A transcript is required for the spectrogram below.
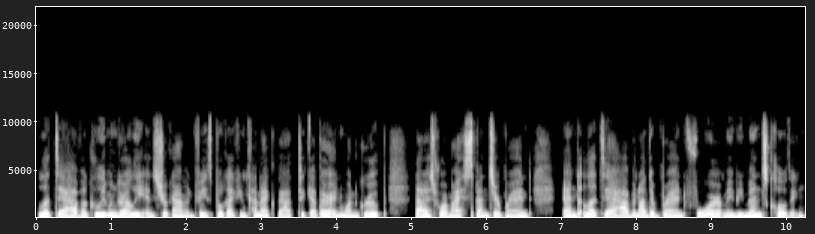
Let's say I have a Gleam Girly Instagram and Facebook. I can connect that together in one group. That is for my Spencer brand. And let's say I have another brand for maybe men's clothing.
